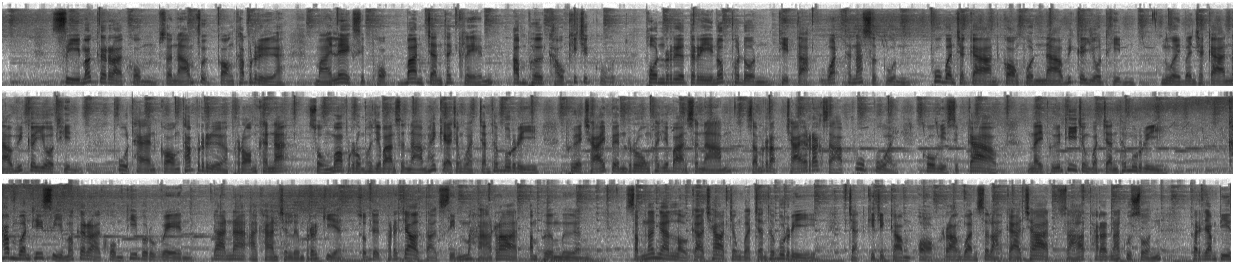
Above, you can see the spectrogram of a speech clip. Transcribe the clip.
4 มกราคม สนามฝึกกองทัพเรือ หมายเลข 16 บ้านจันทเขลมอำเภอเขาคิชกูดพลเรือตรีนพดลทิตะวัฒนสกุล ผู้บัญชาการกองพลนาวิกโยธิน หน่วยบัญชาการนาวิกโยธิน ผู้แทนกองทัพเรือพร้อมคณะ ส่งมอบโรงพยาบาลสนามให้แก่จังหวัดจันทบุรี เพื่อใช้เป็นโรงพยาบาลสนามสำหรับใช้รักษาผู้ป่วยโควิด -19 ในพื้นที่จังหวัดจันทบุรีค่ำวันที่ 4 มกราคมที่บริเวณ ด้านหน้าอาคารเฉลิมพระเกียรติ สมเด็จพระเจ้าตากสินมหาราชอำเภอเมือง สำนักงานเหล่ากาชาติจังหวัดจันทบุรี จัดกิจกรรมออกรางวัลสลากาชาติ สาธารณกุศล ประจำปี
